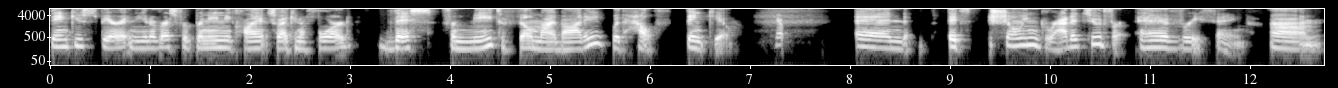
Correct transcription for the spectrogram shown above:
Thank you, Spirit and the universe, for bringing me clients so I can afford this for me to fill my body with health. Thank you. Yep. And it's showing gratitude for everything. Um,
